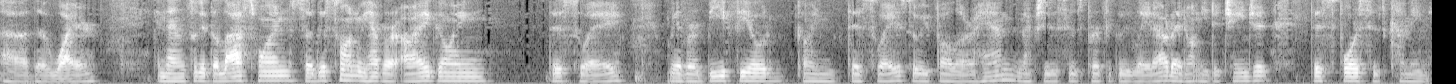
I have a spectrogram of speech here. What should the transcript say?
uh, the wire. And then let's look at the last one. So this one, we have our I going this way. We have our B field going this way, so we follow our hand. And actually, this is perfectly laid out. I don't need to change it. This force is coming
